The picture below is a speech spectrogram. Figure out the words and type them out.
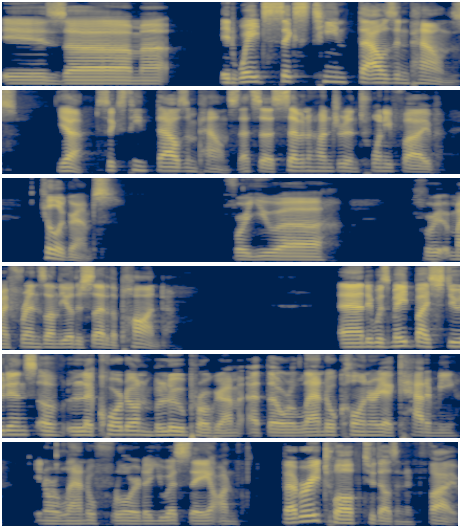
is um. Uh, it weighed 16,000 pounds. Yeah, 16,000 pounds. That's a uh, 725 kilograms. For you, uh, for my friends on the other side of the pond. And it was made by students of Le Cordon Bleu program at the Orlando Culinary Academy in Orlando, Florida, USA on February 12, 2005.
